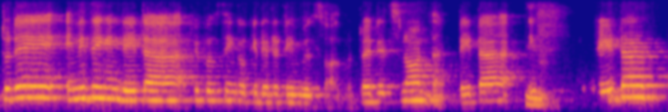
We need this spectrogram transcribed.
today, anything in data, people think, okay, data team will solve it, right? It's not that. Data, mm. if data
